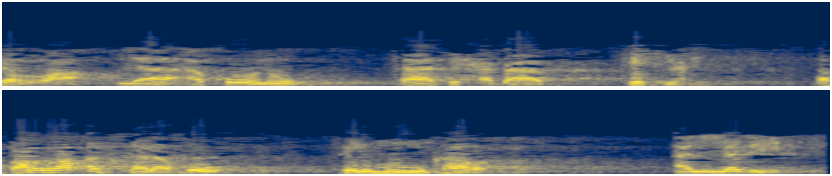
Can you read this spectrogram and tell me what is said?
سرا لا أكون فاتح باب فتنة. تفرق السلف في المنكر الذي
